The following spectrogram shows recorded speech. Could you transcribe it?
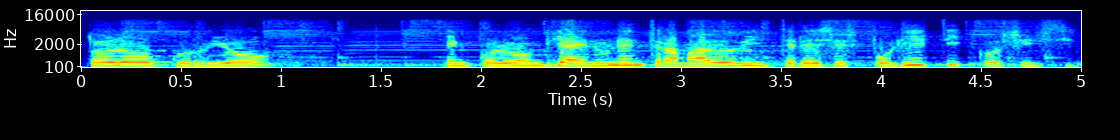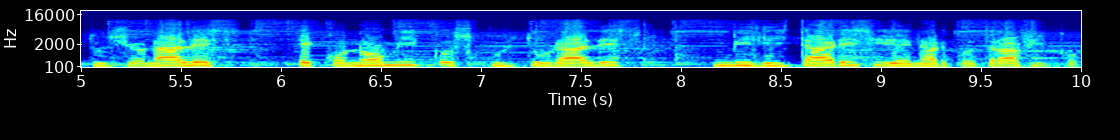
Todo ocurrió en Colombia en un entramado de intereses políticos, institucionales, económicos, culturales, militares y de narcotráfico.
